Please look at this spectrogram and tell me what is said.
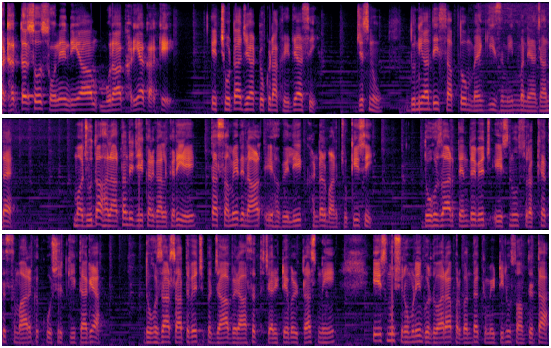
7800 ਸੋਨੇ ਦੀਆਂ ਮੁਰਾਂ ਖੜੀਆਂ ਕਰਕੇ ਇਹ ਛੋਟਾ ਜਿਹਾ ਟੁਕੜਾ ਖਰੀਦਿਆ ਸੀ ਜਿਸ ਨੂੰ ਦੁਨੀਆ ਦੀ ਸਭ ਤੋਂ ਮਹਿੰਗੀ ਜ਼ਮੀਨ ਮੰਨਿਆ ਜਾਂਦਾ ਹੈ। ਮੌਜੂਦਾ ਹਾਲਾਤਾਂ ਦੀ ਜੇਕਰ ਗੱਲ ਕਰੀਏ, ਤਾਂ ਸਮੇਂ ਦੇ ਨਾਲ ਇਹ ਹਵੇਲੀ ਖੰਡਰ ਬਣ ਚੁੱਕੀ ਸੀ। 2003 ਦੇ ਵਿੱਚ ਇਸ ਨੂੰ ਸੁਰੱਖਿਅਤ ਸਮਾਰਕ ਘੋਸ਼ਿਤ ਕੀਤਾ ਗਿਆ। 2007 ਵਿੱਚ ਪੰਜਾਬ ਵਿਰਾਸਤ ਚੈਰੀਟੇਬਲ ਟਰਸਟ ਨੇ ਇਸ ਨੂੰ ਸ਼੍ਰੋਮਣੀ ਗੁਰਦੁਆਰਾ ਪ੍ਰਬੰਧਕ ਕਮੇਟੀ ਨੂੰ ਸੌਂਪ ਦਿੱਤਾ।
